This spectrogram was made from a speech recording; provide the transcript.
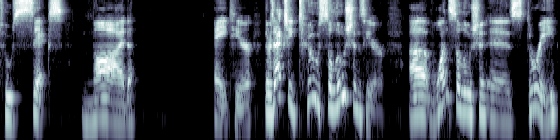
to 6 mod 8 here, there's actually two solutions here. Uh, one solution is 3,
